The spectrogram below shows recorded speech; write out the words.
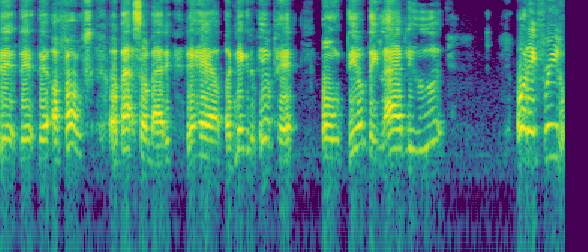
that, that, that are false about somebody that have a negative impact on them, their livelihood, or their freedom.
